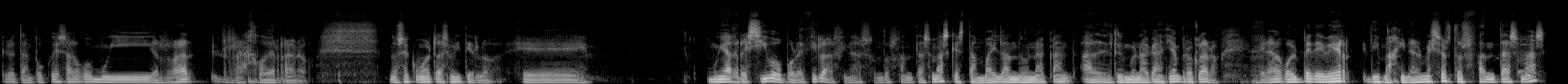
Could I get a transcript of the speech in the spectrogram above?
Pero tampoco es algo muy raro. Joder, raro. No sé cómo transmitirlo. Eh, muy agresivo, por decirlo. Al final son dos fantasmas que están bailando una can- al ritmo de una canción, pero claro, era el golpe de ver, de imaginarme esos dos fantasmas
